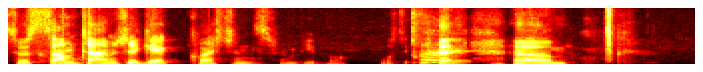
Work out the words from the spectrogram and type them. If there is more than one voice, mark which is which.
Speaker 1: So sometimes we get questions from people. We'll see. Right. um,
